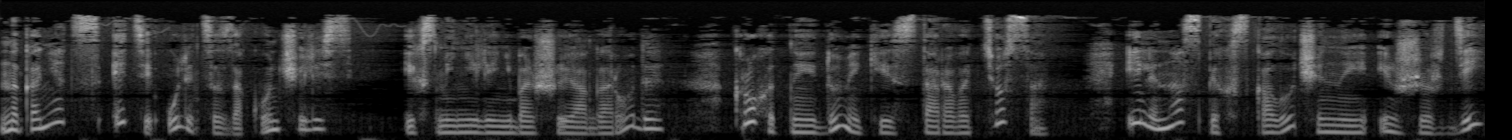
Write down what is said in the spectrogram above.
Наконец, эти улицы закончились, их сменили небольшие огороды, крохотные домики из старого теса или наспех сколоченные из жердей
